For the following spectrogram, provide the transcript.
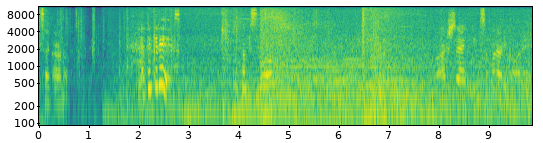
It's like, I don't know if it's mythic. I think it is. I don't I'm slow. Oh, actually, I think someone already got it.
